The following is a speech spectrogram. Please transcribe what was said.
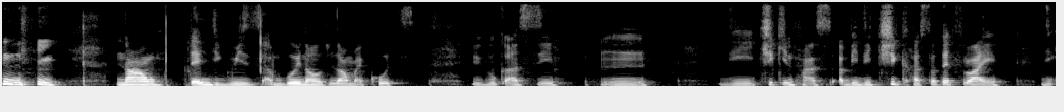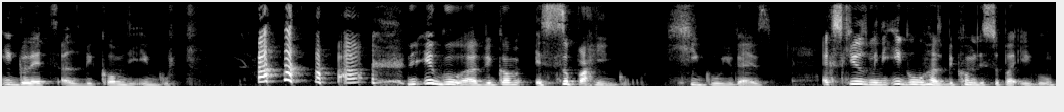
now 10 degrees, I'm going out without my coat. if you can see. Mm, the chicken has I mean the chick has started flying. The eaglet has become the eagle. the eagle has become a super eagle. Eagle, you guys excuse me, the eagle has become the super eagle.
